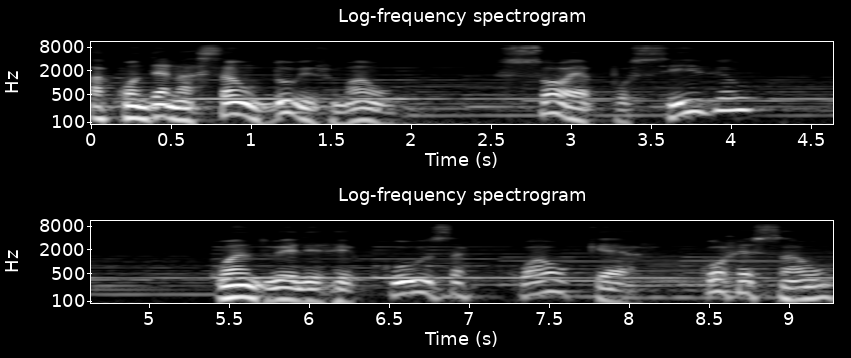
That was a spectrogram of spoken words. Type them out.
a condenação do irmão só é possível quando ele recusa qualquer correção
